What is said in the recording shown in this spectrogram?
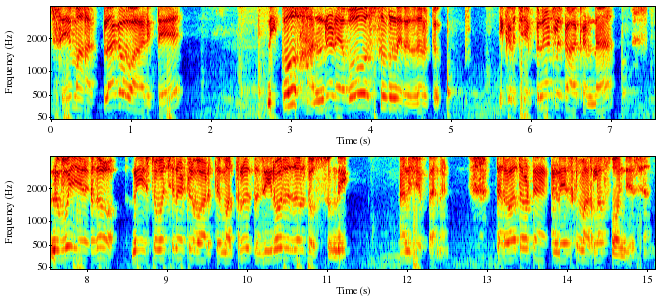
సేమ్ అట్లాగా వాడితే నీకు హండ్రెడ్ అబోవ్ వస్తుంది రిజల్ట్ చెప్పినట్లు కాకుండా నువ్వు ఏదో నీ ఇష్టం వచ్చినట్లు వాడితే మాత్రం జీరో రిజల్ట్ వస్తుంది అని చెప్పానండి తర్వాత ఒక టెన్ డేస్కి మరలా ఫోన్ చేశాను.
